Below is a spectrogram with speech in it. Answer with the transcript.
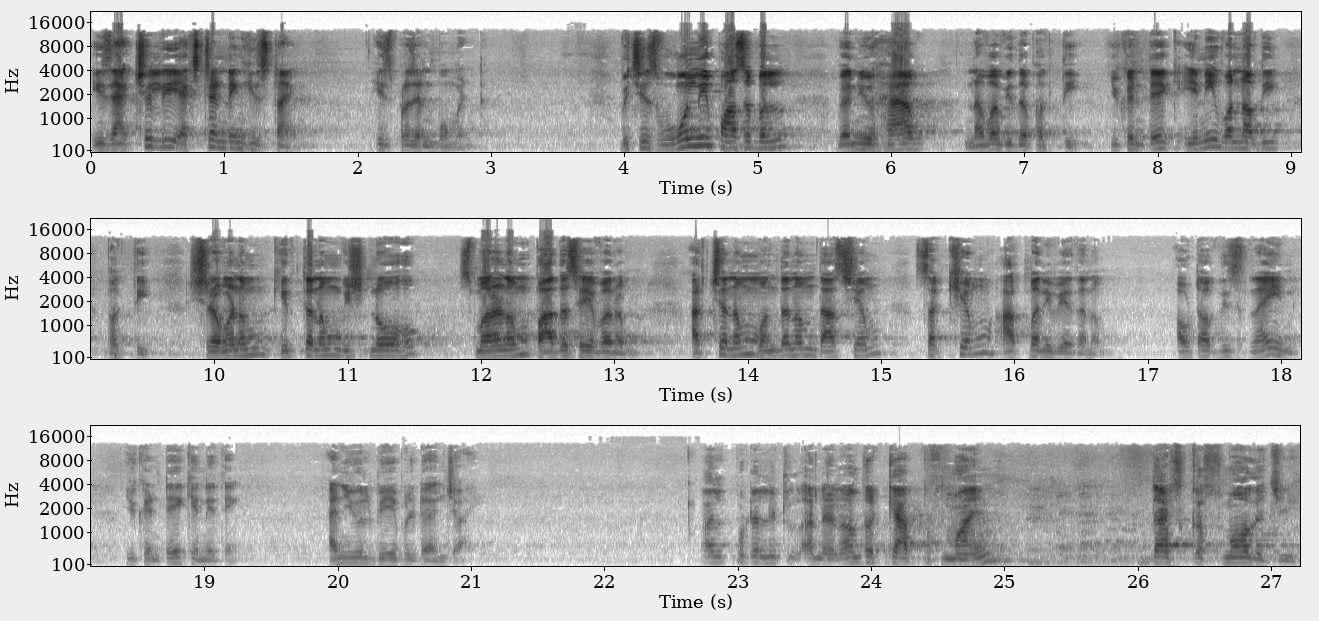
He is actually extending his time, his present moment, which is only possible when you have Navavidha Bhakti. You can take any one of the Bhakti. Shravanam, Kirtanam, Vishnoho, Smaranam, Padasevanam, Archanam, Vandanam, Dasyam, Sakhyam, Atmanivedanam. Out of these nine, you can take anything and you will be able to enjoy. I'll put a little on another cap of mine. That's cosmology.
